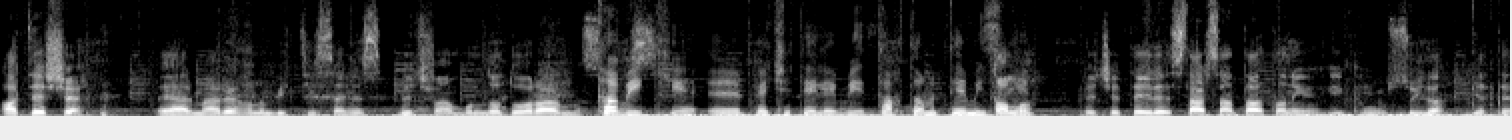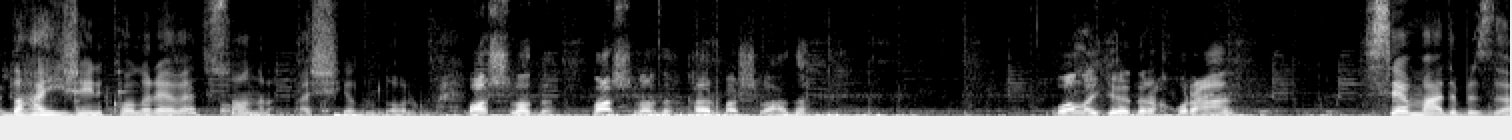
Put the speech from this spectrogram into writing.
Ateşe. Eğer Merve Hanım bittiyseniz lütfen bunu da doğrar mısınız? Tabii ki e, peçeteyle bir tahtamı temizleyeyim. Tamam. Peçeteyle istersen tahtanı yıkayayım suyla getir. Daha hijyenik olur evet. Sonra başlayalım doğramaya. Başladı. Başladı. Kar başladı. Vallahi gelir Kur'an. Sevmedi bizi.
